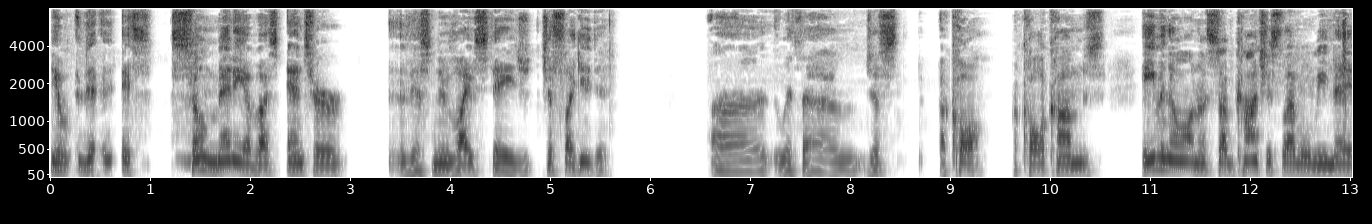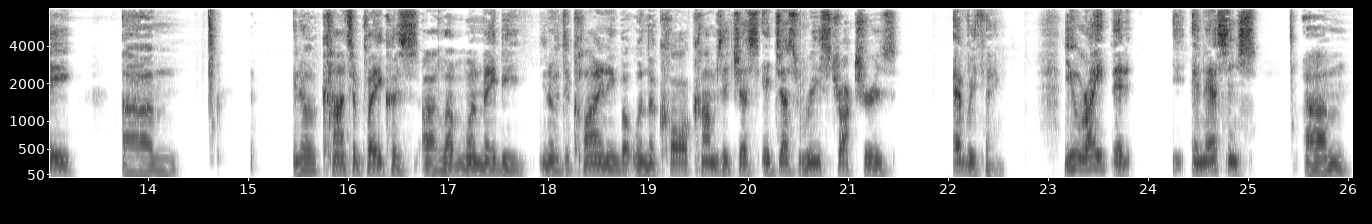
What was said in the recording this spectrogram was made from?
You know, it's so many of us enter this new life stage just like you did, uh, with um, just a call. A call comes, even though on a subconscious level we may um, you know, contemplate because our loved one may be, you know, declining. But when the call comes, it just, it just restructures everything. You write that in essence, um,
